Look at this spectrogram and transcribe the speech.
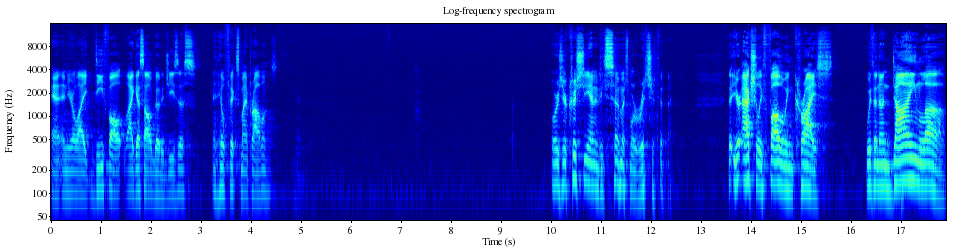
and, and you're like, default, I guess I'll go to Jesus and he'll fix my problems. Or is your Christianity so much more richer than that? That you're actually following Christ with an undying love,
